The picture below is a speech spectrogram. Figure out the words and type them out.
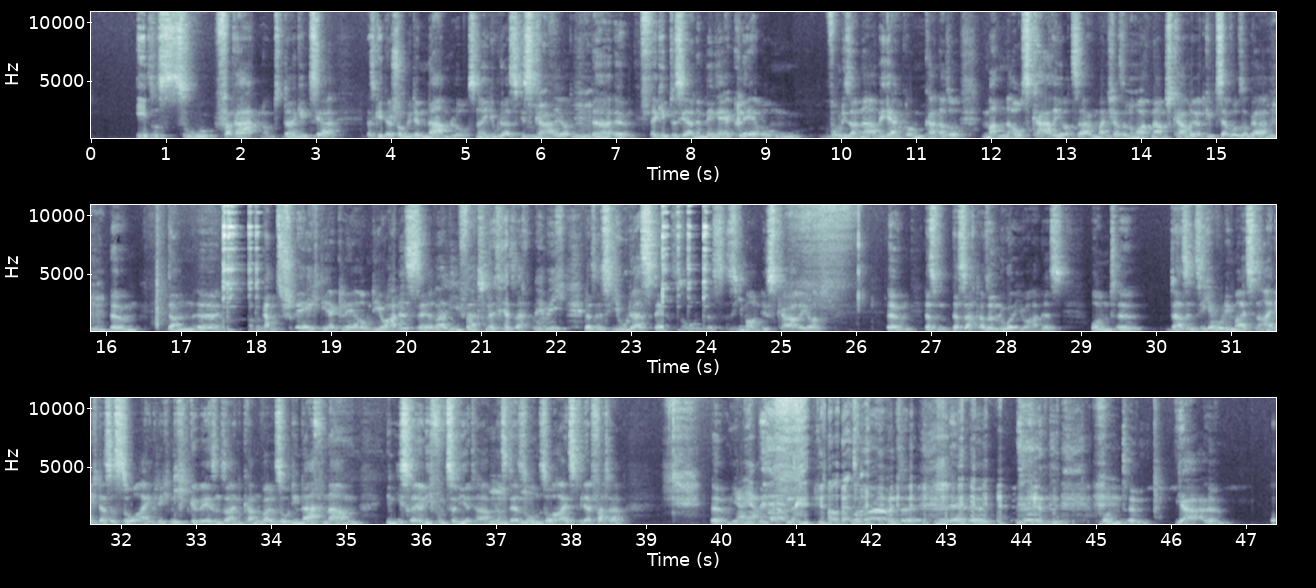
Jesus zu verraten. Und da gibt es ja das geht ja schon mit dem Namen los. Ne? Judas Iskariot, mhm. da, äh, da, gibt es ja eine Menge Erklärungen, wo dieser Name herkommen kann. Also Mann aus Kariot sagen manche, also ein mhm. Ort namens Kariot gibt es ja wohl sogar. Mhm. Ähm, dann äh, also ganz schräg die Erklärung, die Johannes selber liefert. Ne? Der sagt nämlich, das ist Judas, der Sohn des Simon Iskariot. Ähm, das, das sagt also nur Johannes. Und äh, da sind sich ja wohl die meisten einig, dass es so eigentlich nicht gewesen sein kann, weil so die Nachnamen in Israel nicht funktioniert haben, mhm. dass der Sohn so heißt wie der Vater. Ähm, ja, ja. genau. Und, und, äh, der, äh, und ähm, ja, äh,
